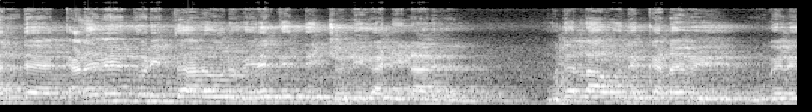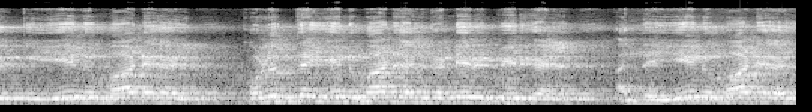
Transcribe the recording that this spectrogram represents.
அந்த கனவில் குறித்தான ஒரு விளக்கத்தை சொல்லி காட்டினார்கள். முதலாவது கனவு உங்களுக்கு ஏழு மாடுகள் கொளுத்த ஏழு மாடுகள் கண்டிருப்பீர்கள். அந்த ஏழு மாடுகள்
